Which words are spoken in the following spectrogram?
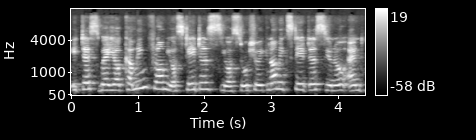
it tests where you're coming from your status your socioeconomic status you know and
